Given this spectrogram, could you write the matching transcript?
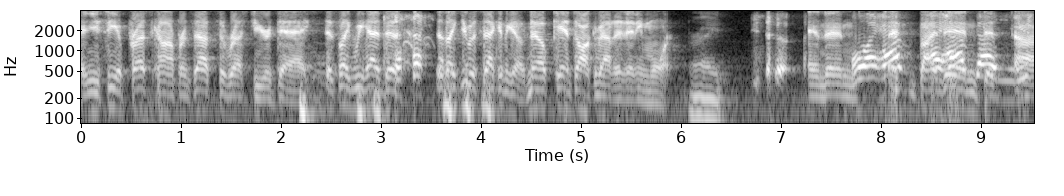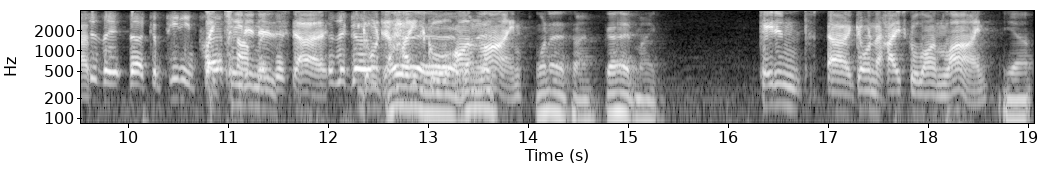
and you see a press conference, that's the rest of your day. It's like we had to. It's like you a second ago. Nope, can't talk about it anymore. Right. And then well, I have by I then, have gotten uh, used to the, the competing press like Caden conferences, is uh, 'cause it goes- going to Wait, high wait, school wait, wait, one at online. One at a time. Go ahead, Mike. Caden's uh, going to high school online. Yeah.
